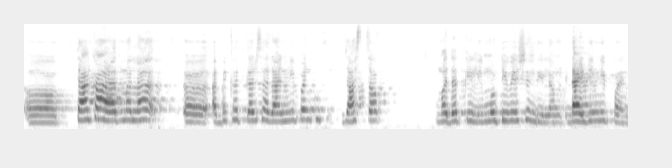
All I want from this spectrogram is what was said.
त्या काळात मला अभि अभिखतकर सरांनी पण खूप जास्त मदत केली मोटिवेशन दिलं. डॅडीनी पण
